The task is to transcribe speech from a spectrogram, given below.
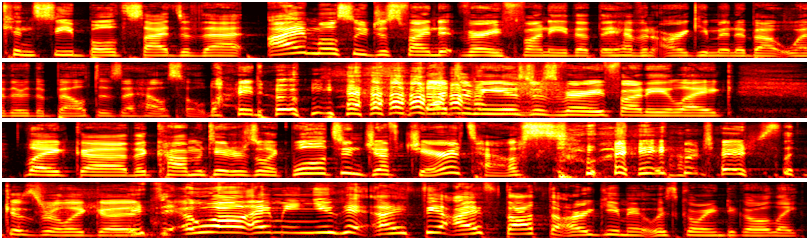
can see both sides of that. I mostly just find it very funny that they have an argument about whether the belt is a household item. that to me is just very funny. Like, like uh, the commentators are like, "Well, it's in Jeff Jarrett's house," like, which I just think is really good. It's well, I mean, you get. I feel. I thought the argument was going to go like,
